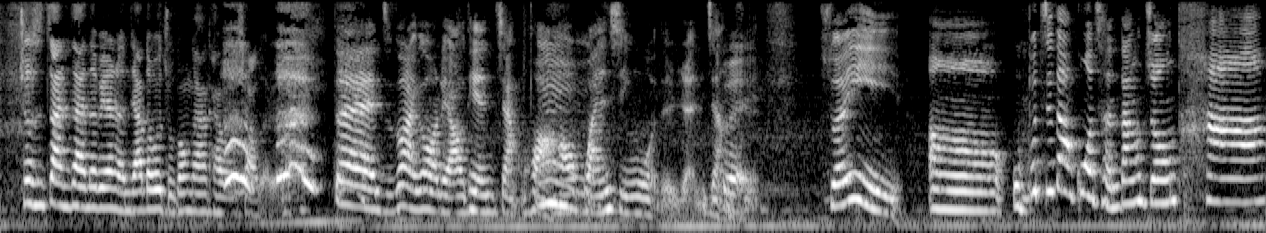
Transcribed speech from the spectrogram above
就是站在那边，人家都会主动跟他开玩笑的人。对，主动来跟我聊天、讲话，然后关心我的人，这样子。对。所以，嗯、呃，我不知道过程当中他。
